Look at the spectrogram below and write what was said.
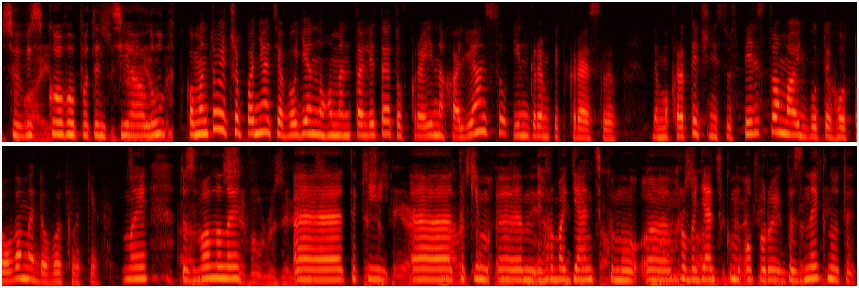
свого військового потенціалу. Коментуючи поняття воєнного менталітету в країнах альянсу, Інгрем підкреслив, демократичні суспільства мають бути готовими до викликів. Ми дозволили е, такий, е, таким е, громадянському е, громадянському опору, якби зникнути,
